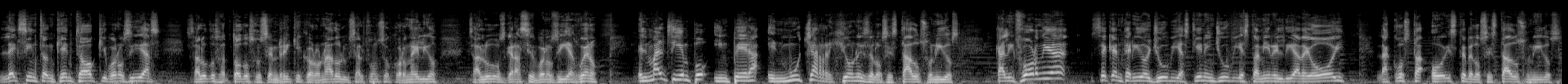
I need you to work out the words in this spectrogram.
Lexington, Kentucky, buenos días. Saludos a todos, José Enrique Coronado, Luis Alfonso Cornelio. Saludos, gracias, buenos días. Bueno, el mal tiempo impera en muchas regiones de los Estados Unidos. California, sé que han tenido lluvias, tienen lluvias también el día de hoy. La costa oeste de los Estados Unidos.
